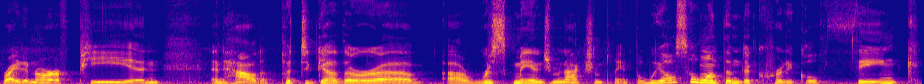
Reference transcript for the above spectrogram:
write an RFP and and how to put together a, a risk management action plan. But we also want them to critical think.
